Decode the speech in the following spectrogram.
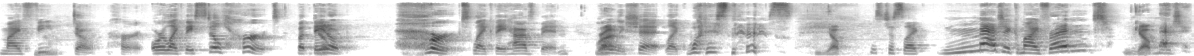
my feet don't hurt, or like they still hurt, but they Yep. don't hurt like they have been. Right. Holy shit! Like, what is this?" Yep. It's just like magic, my friend. Yep. Magic.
